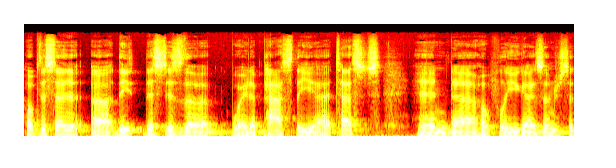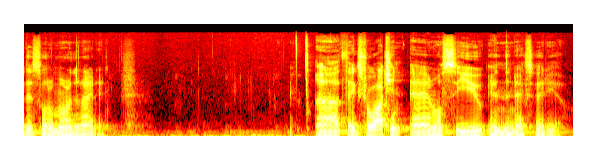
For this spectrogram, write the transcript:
hope this uh, this is the way to pass the uh, tests, and uh, hopefully you guys understood this a little more than I did. Uh, thanks for watching, and we'll see you in the next video.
